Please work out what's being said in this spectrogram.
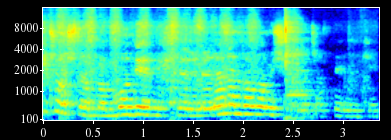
hiç hoşlanmam modern işlerinden. Anam babam iş yapacak benimki.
